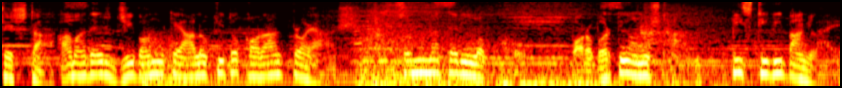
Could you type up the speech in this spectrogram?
চেষ্টা আমাদের জীবনকে আলোকিত করার প্রয়াস। সুন্নাতের লক্ষ্য। পরবর্তী অনুষ্ঠান পিস টিভি বাংলায়।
